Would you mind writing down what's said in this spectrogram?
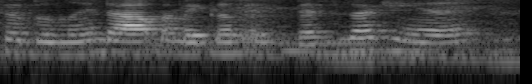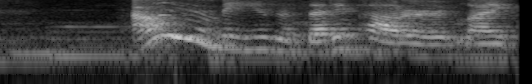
to blend out my makeup as best as I can. I don't even be using setting powder. Like,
